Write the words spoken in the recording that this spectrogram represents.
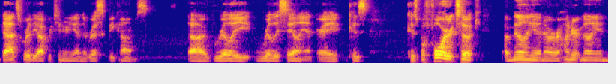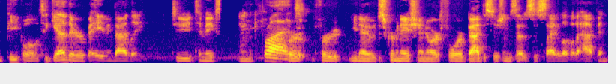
that's where the opportunity and the risk becomes uh, really really salient, right? Because because before it took a million or a hundred million people together behaving badly to to make right. for for you know discrimination or for bad decisions at a society level to happen,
